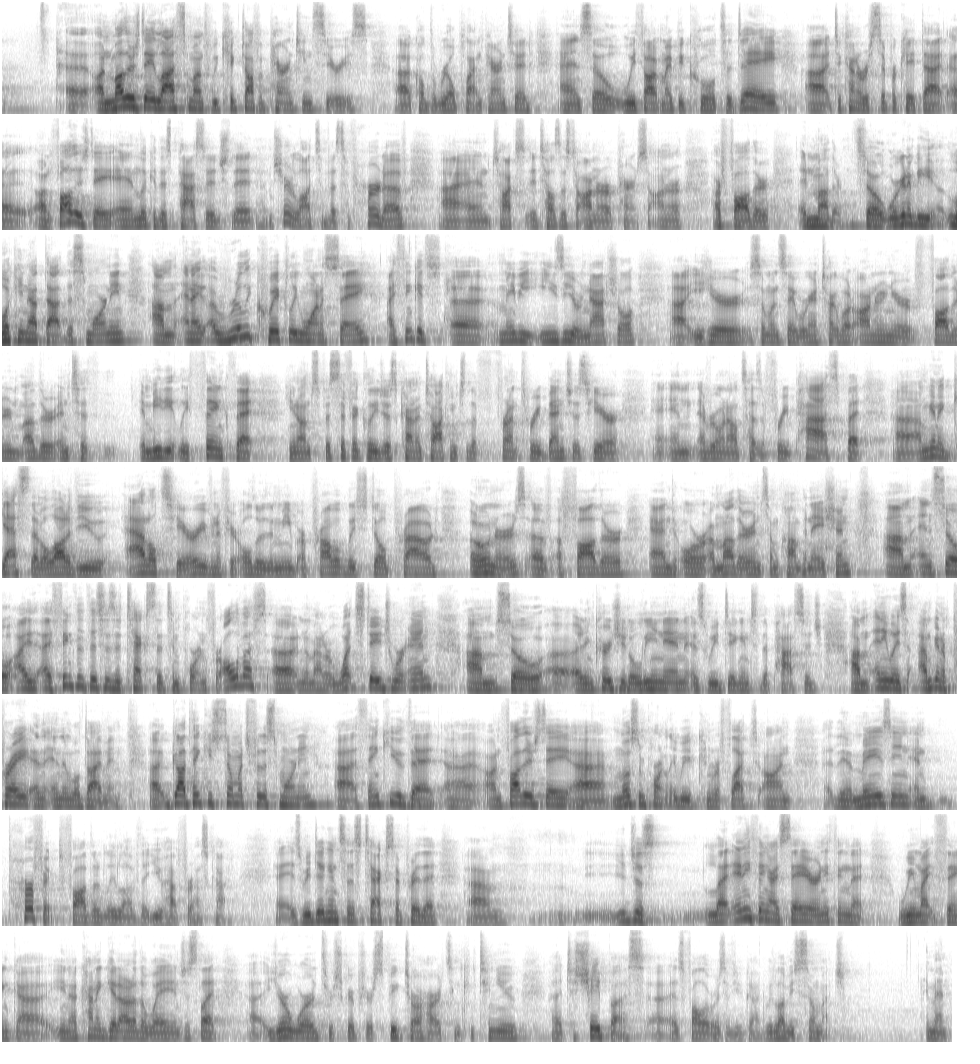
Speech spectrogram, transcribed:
uh, on Mother's Day last month, we kicked off a parenting series uh, called The Real Planned Parenthood. And so we thought it might be cool today uh, to kind of reciprocate that uh, on Father's Day and look at this passage that I'm sure lots of us have heard of. Uh, and talks, it tells us to honor our parents, to honor our father and mother. So we're going to be looking at that this morning. Um, and I, I, really quickly want to say I think it's uh, maybe easy or natural. you hear someone say, We're going to talk about honoring your father and mother, and to immediately think that, you know, I'm specifically just kind of talking to the front three benches here and everyone else has a free pass. But uh, I'm going to guess that a lot of you adults here, even if you're older than me, are probably still proud owners of a father and or a mother in some combination. Um, and so I, I, think that this is a text that's important for all of us uh, no matter what stage we're in. Um, so uh, i'd encourage you to lean in as we dig into the passage. Um, anyways i'm going to pray and, and, then we'll dive in. Uh, god thank you so much for this morning. Uh, thank you that uh, on father's day uh, most importantly we can reflect on the amazing and perfect fatherly love that you have for us god. As we dig into this text i pray that um, you just let anything I say or anything that we might think, uh, you know, kind of get out of the way and just let uh, your word through Scripture speak to our hearts and continue uh, to shape us uh, as followers of you, God. We love you so much. Amen.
